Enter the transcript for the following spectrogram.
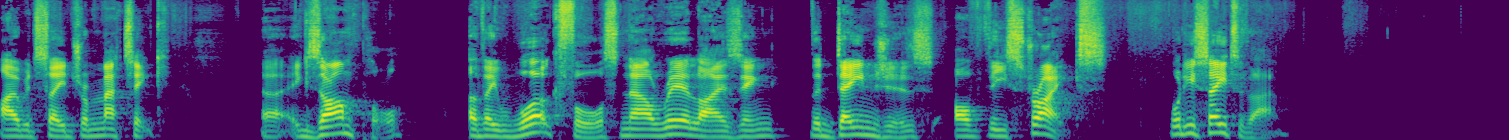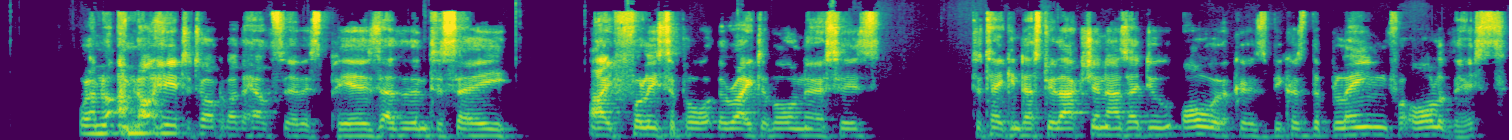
I would say, dramatic uh, example of a workforce now realizing the dangers of these strikes. What do you say to that? Well, I'm not, I'm not here to talk about the health service, Piers, other than to say I fully support the right of all nurses to take industrial action, as I do all workers, because the blame for all of this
